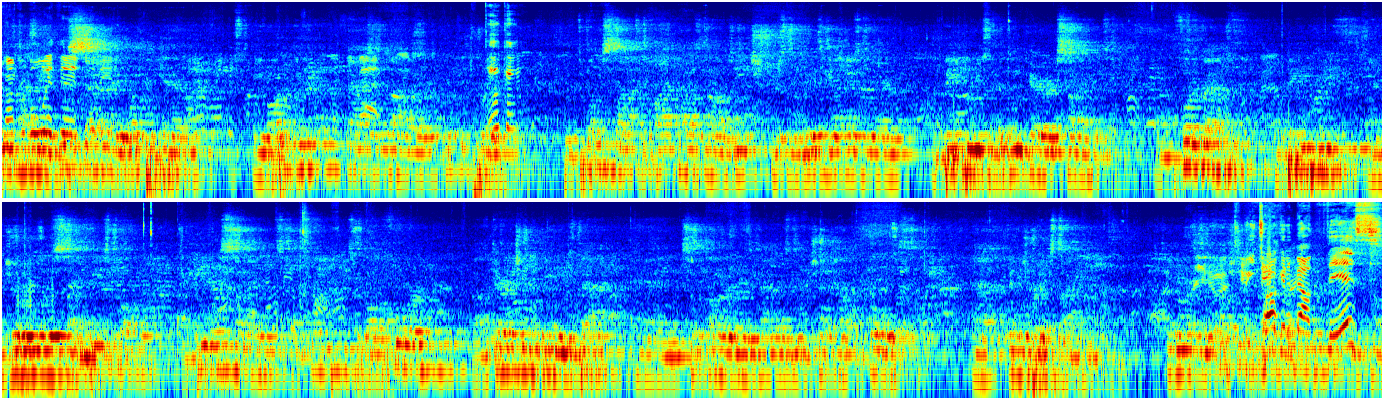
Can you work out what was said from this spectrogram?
comfortable with it, I mean, okay. With 20 slots of $5,000 each, there's some amazing items in there. A Babe Ruth and a Lou Gehrig signed uh, photograph, a Babe Ruth and Joe Louis signed baseball, a Peter signed uh, 20 piece with all four, uh, Derek Jeter will be back and some other amazing items. You can check out the full at vintagebreaks.com. Are you talking about this?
